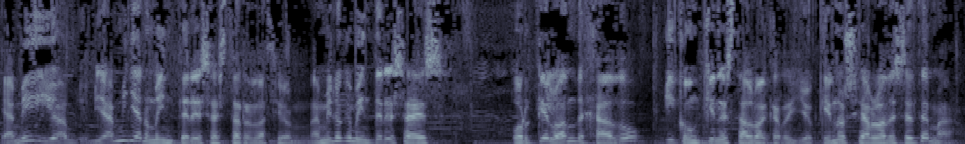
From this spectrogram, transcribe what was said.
Y a mí, yo, a mí ya no me interesa esta relación. A mí lo que me interesa es por qué lo han dejado y con quién está Alba Carrillo, que no se habla de este tema.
